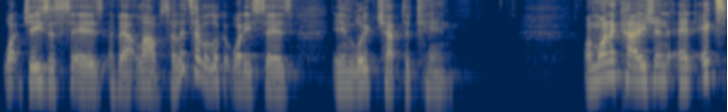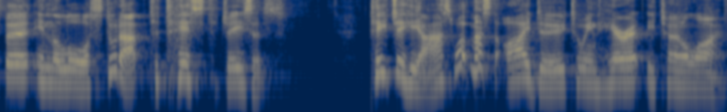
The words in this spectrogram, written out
what Jesus says about love. So let's have a look at what he says in Luke chapter 10. On one occasion, an expert in the law stood up to test Jesus. Teacher, he asked, what must I do to inherit eternal life?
